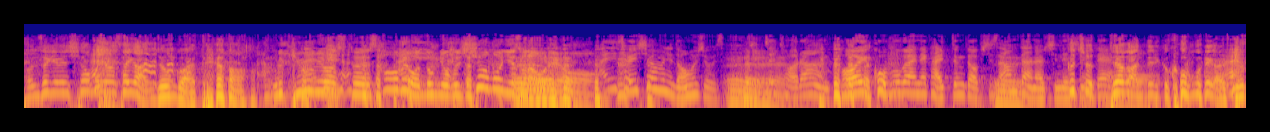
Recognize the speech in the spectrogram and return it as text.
전 세계는 시어머니랑 사이가 안 좋은 것 같아요. 우리 기후미 마스터의 사업의 원동력은 시어머니에서 나오네요. 아니 저희 시어머니 너무 좋으세요. 네. 진짜 저랑 거의 고부간의 갈등도 없이 싸움도 안 하고 그렇죠. 지내시는데 대화가 안 되니까 고분에 갈 때는.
